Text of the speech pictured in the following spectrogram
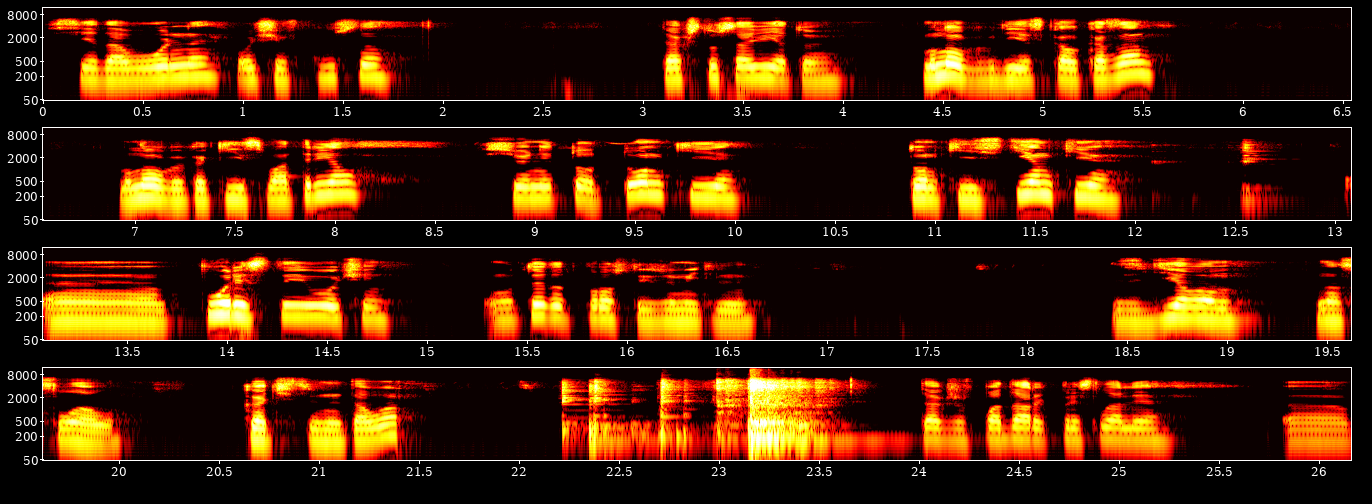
Все довольны очень вкусно так что советую. Много где искал казан много какие смотрел. Все не то тонкие тонкие стенки э, пористые очень. Вот этот просто изумительный. Сделан на славу. Качественный товар. Также в подарок прислали э,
